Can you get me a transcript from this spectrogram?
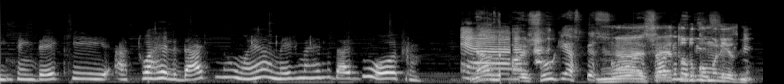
entender que a tua realidade não é a mesma realidade do outro. É, Não, a- não, julguem as pessoas. Não, isso é tudo bicho. comunismo.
